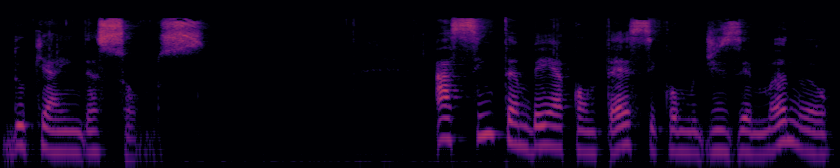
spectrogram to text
do que ainda somos. Assim também acontece, como diz Emmanuel,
